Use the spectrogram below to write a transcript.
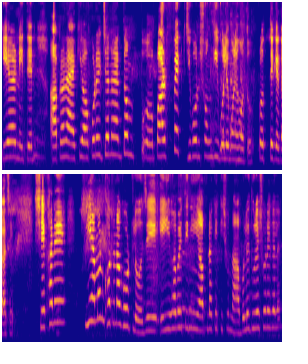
কেয়ার নিতেন, আপনারা একে অপরের যেন একদম পারফেক্ট জীবনসঙ্গী বলে মনে হতো প্রত্যেকের কাছে। সেখানে কি এমন ঘটনা ঘটলো যে এইভাবে তিনি আপনাকে কিছু না বলে দূরে সরে গেলেন?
